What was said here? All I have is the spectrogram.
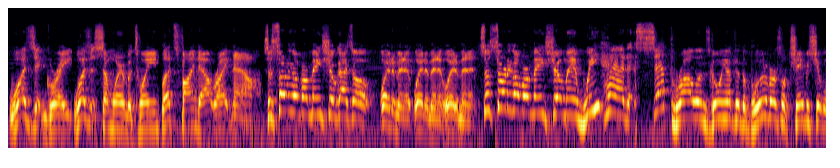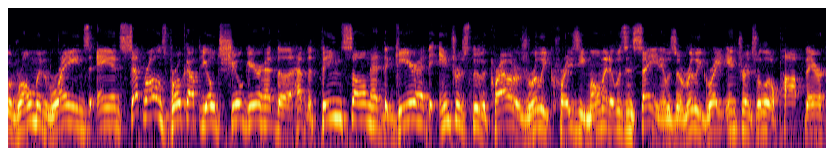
Was it great? Was it somewhere in between? Let's find out right now. So starting off our main show, guys, oh, wait a minute, wait a minute, wait a minute. So starting off our main show, man, we had Seth Rollins going after the Blue Universal Championship with Roman Reigns, and Seth Rollins broke out the old Shield gear, had the, had the theme song, had the gear, had the entrance through the crowd. It was a really crazy moment. It was insane. It was a really great entrance, with a little pop there.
